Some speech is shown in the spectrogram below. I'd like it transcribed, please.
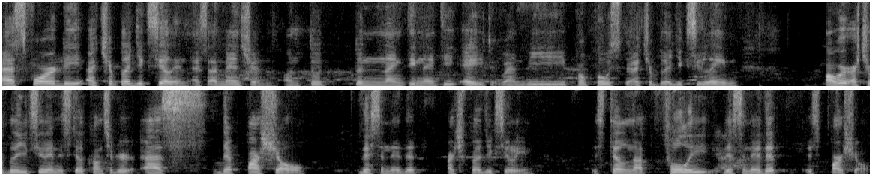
As for the archipelagic sea lane, as I mentioned, on to the 1998 when we proposed the archipelagic sea lane, our archipelagic sea lane is still considered as the partial designated archipelagic sea lane. It's still not fully designated, it's partial.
